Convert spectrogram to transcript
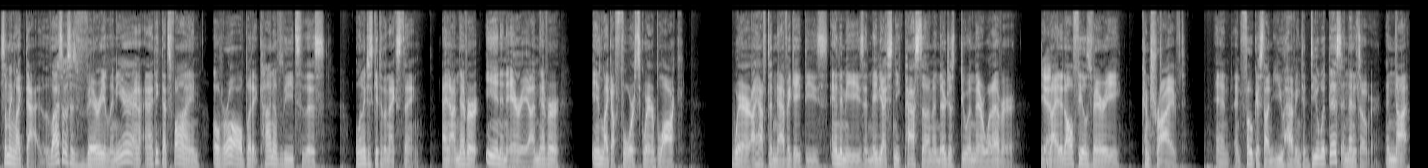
something like that. Last of Us is very linear, and, and I think that's fine overall, but it kind of leads to this well, let me just get to the next thing. And I'm never in an area, I'm never in like a four square block where I have to navigate these enemies and maybe I sneak past them and they're just doing their whatever yeah. right? It all feels very contrived and and focused on you having to deal with this and then it's over. And not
